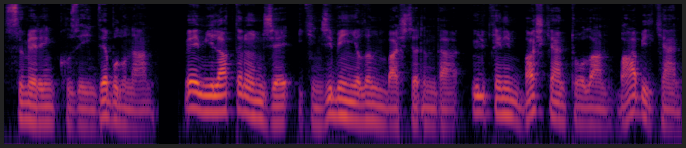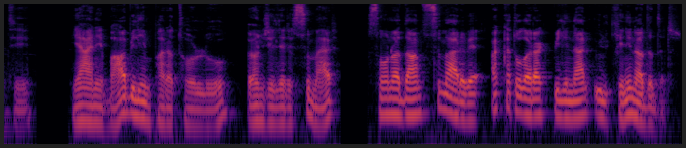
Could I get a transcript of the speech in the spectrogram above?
Sümer'in kuzeyinde bulunan ve M.Ö. 2. bin yılın başlarında ülkenin başkenti olan Babil kenti, yani Babil İmparatorluğu, önceleri Sümer, sonradan Sümer ve Akat olarak bilinen ülkenin adıdır.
